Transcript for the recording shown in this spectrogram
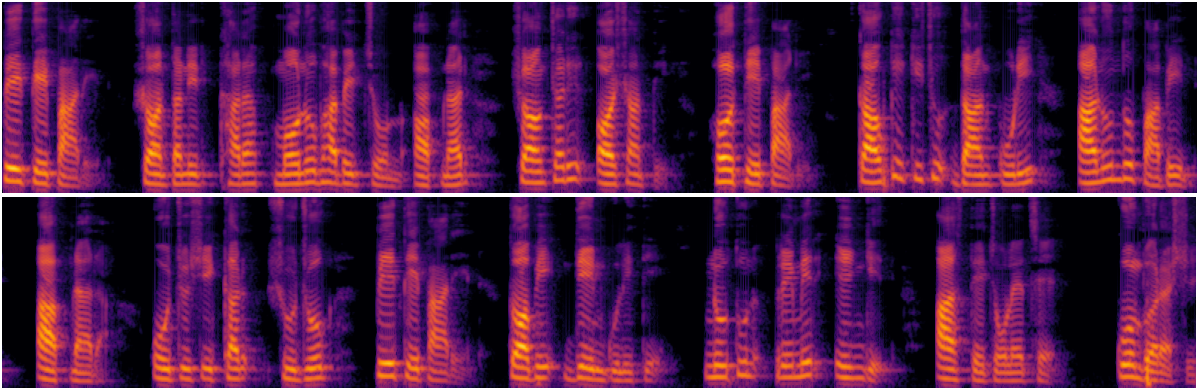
পেতে পারেন সন্তানের খারাপ মনোভাবের জন্য আপনার সংসারের অশান্তি হতে পারে। কাউকে কিছু দান করে আনন্দ পাবেন আপনারা। উচ্চশিক্ষার সুযোগ পেতে পারেন। তবে দিনগুলিতে নতুন প্রেমের ইঙ্গিত আসতে চলেছে। কুম্ভ রাশি।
